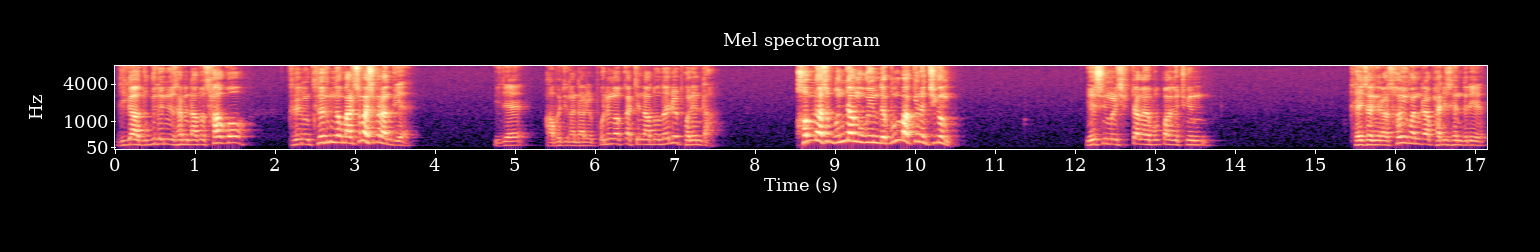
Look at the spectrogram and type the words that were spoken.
네가 누구든지 사면 나도 사고 그러면 그들은 말씀하시고 난 뒤에 이제 아버지가 나를 보낸 것 같이 나도 너를 보낸다. 겁나서 문 잠그고 있는데 문 밖에는 지금 예수님을 십자가에 못 박여 죽인 대전이나 서기관이나 바리새인들이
